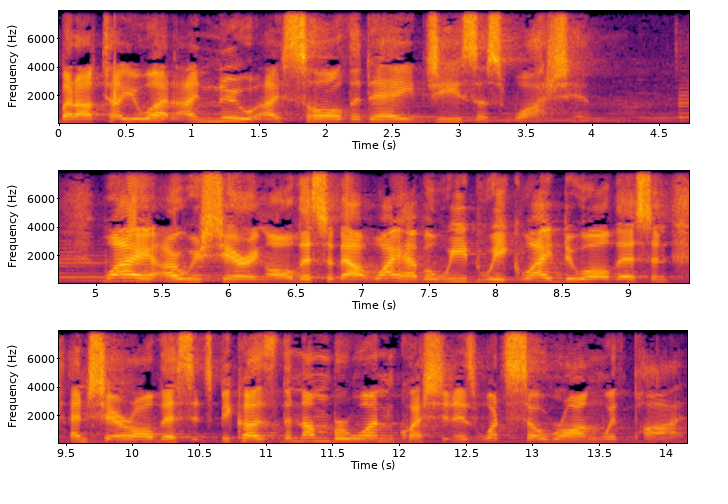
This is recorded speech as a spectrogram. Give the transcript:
But I'll tell you what, I knew I saw the day Jesus wash him. Why are we sharing all this about? Why have a weed week? Why do all this and, and share all this? It's because the number one question is what's so wrong with pot?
